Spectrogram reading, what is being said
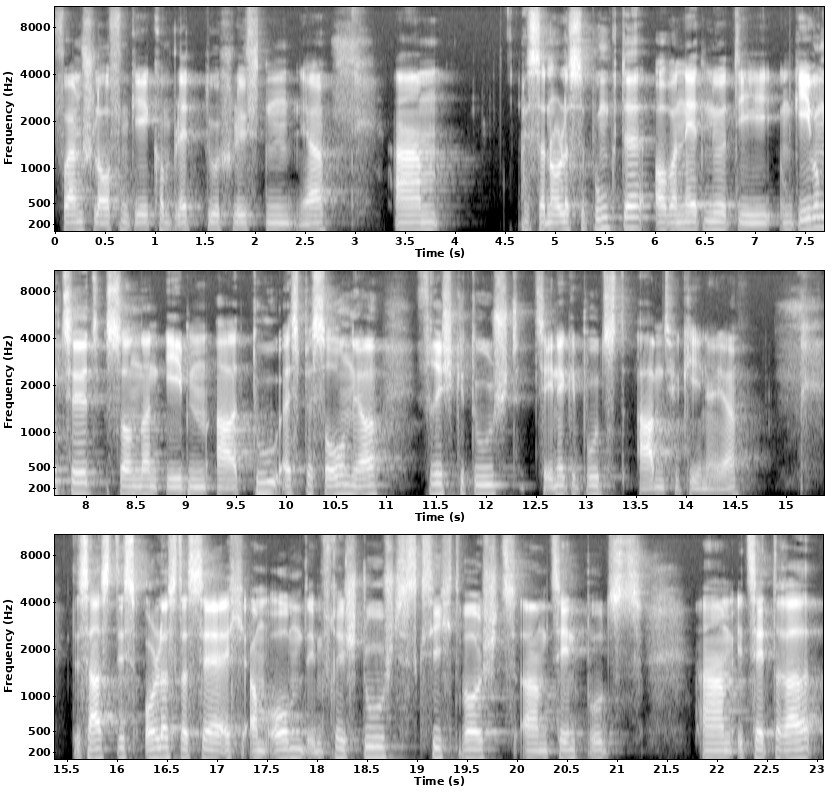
vor dem Schlafen gehen, komplett durchlüften, ja. Ähm, das sind alles so Punkte, aber nicht nur die Umgebung zählt, sondern eben auch du als Person, ja, frisch geduscht, Zähne geputzt, Abendhygiene, ja. Das heißt, das alles, dass ihr euch am Abend im frisch duscht, das Gesicht wascht, ähm, Zähne putzt, ähm, etc.,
